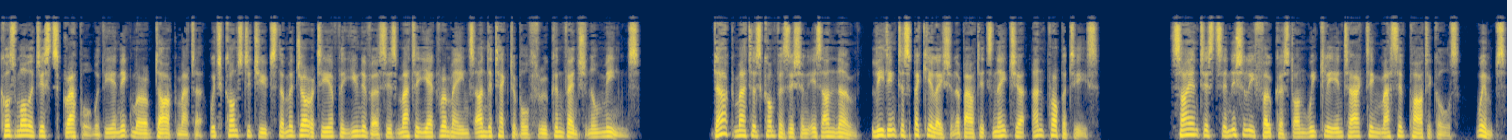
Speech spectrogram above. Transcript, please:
cosmologists grapple with the enigma of dark matter which constitutes the majority of the universe's matter yet remains undetectable through conventional means. Dark matter's composition is unknown, leading to speculation about its nature and properties. Scientists initially focused on weakly interacting massive particles, WIMPs,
